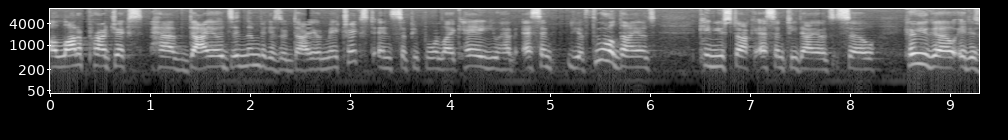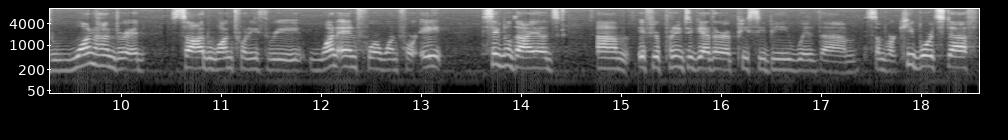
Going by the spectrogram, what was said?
a lot of projects have diodes in them because they're diode matrixed, and so people were like, "Hey, you have SM, you have through-hole diodes. Can you stock SMT diodes?" So here you go. It is 100 SOD 123 1N4148 signal diodes. Um, if you're putting together a PCB with um, some of our keyboard stuff,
